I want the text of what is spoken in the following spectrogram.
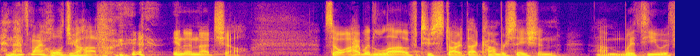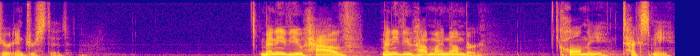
And that's my whole job in a nutshell. So I would love to start that conversation um, with you if you're interested. Many of you have many of you have my number. Call me, text me.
